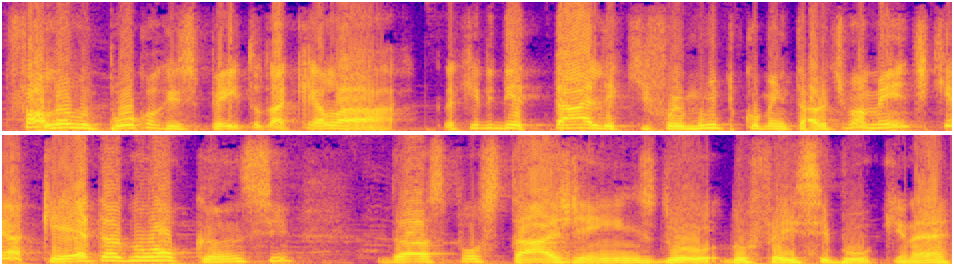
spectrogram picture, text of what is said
falando um pouco a respeito daquela, daquele detalhe que foi muito comentado ultimamente, que é a queda no alcance das postagens do, do Facebook, né?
